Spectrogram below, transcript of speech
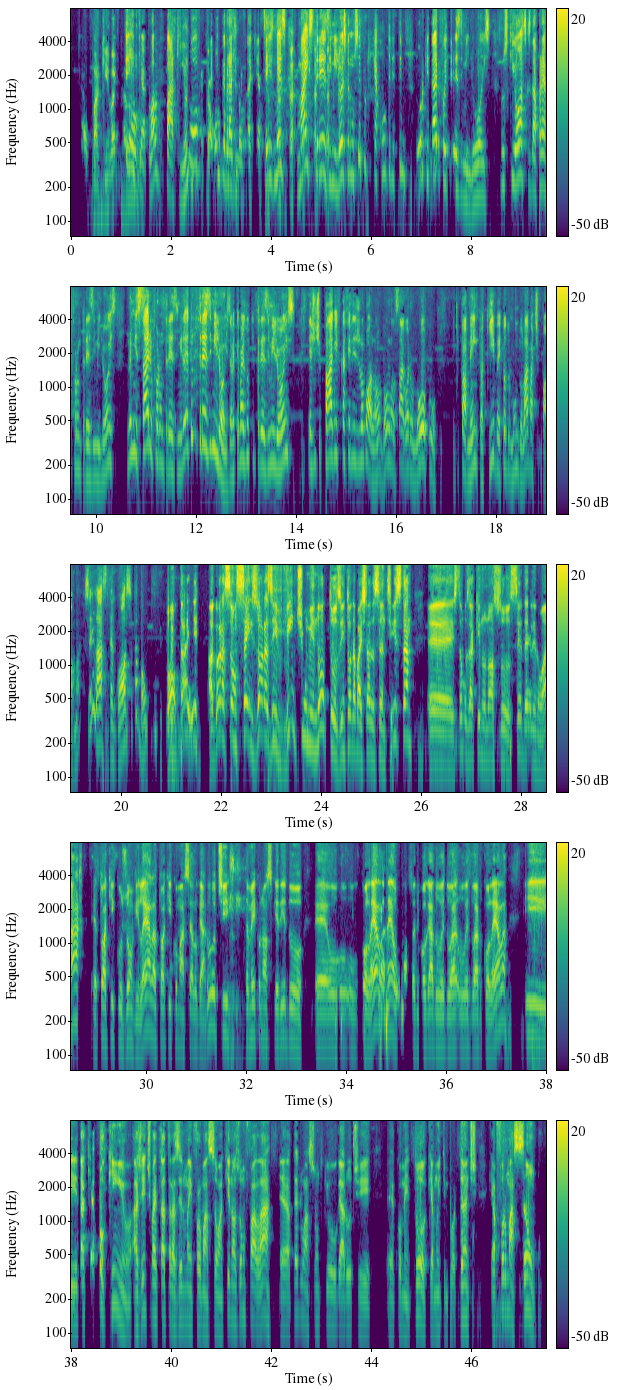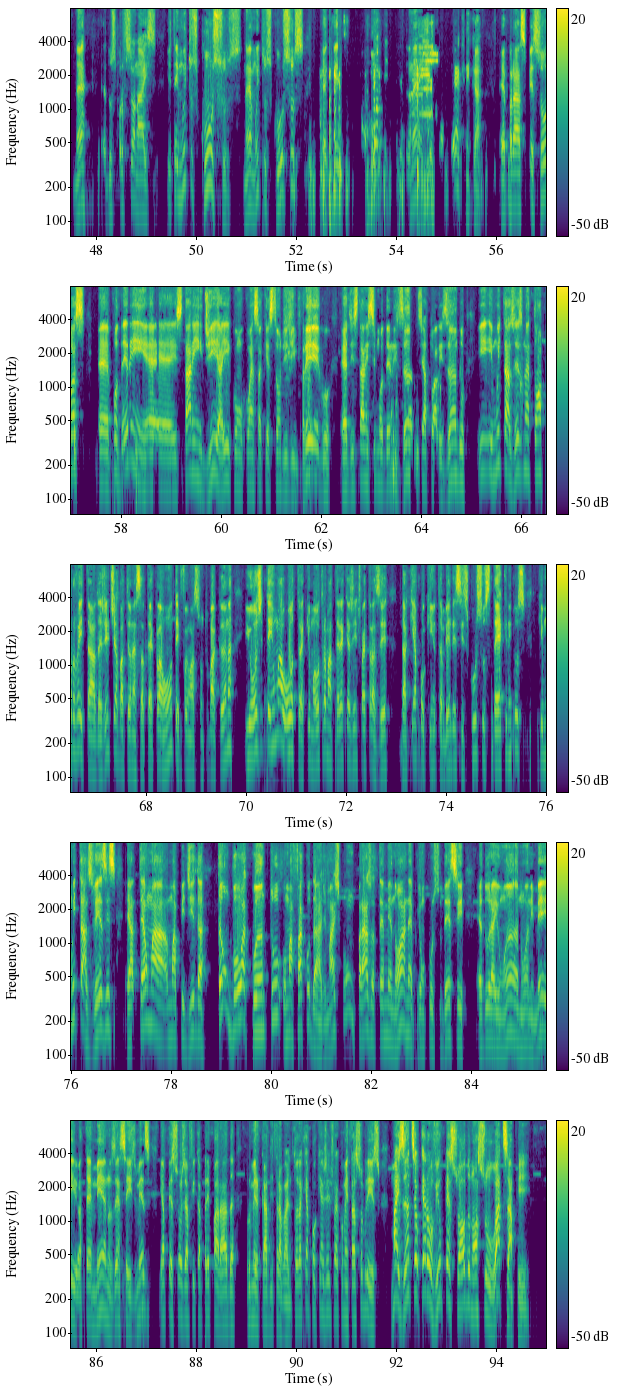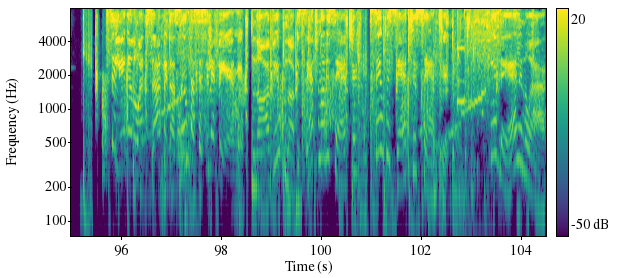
Parquinho vai ficar Tem novo. que aplaudir. Parquinho novo. Aí vamos quebrar de novo daqui a seis meses. Mais 13 milhões, que eu não sei por que a conta de no Orquidário foi 13 milhões. Nos quiosques da praia foram 13 milhões. No emissário foram 13 milhões. É tudo 13 milhões. Vai ter mais do que 13 milhões. E a gente paga e fica feliz de novo. Não, vamos lançar agora um novo equipamento aqui. Vai todo mundo lá, bate palma. Sei lá, se você gosta, tá bom. Bom, tá aí. Agora são 6 horas e 21 minutos em toda a Baixada Santista. É, estamos aqui no nosso CDL no ar. Estou aqui com o João Vilela, estou aqui com o Marcelo Garuti, também com o nosso querido é, o, o Colela, né? O nosso advogado Eduardo, o Eduardo Colela. E daqui a pouquinho a gente vai estar trazendo uma informação aqui. Nós vamos falar é, até de um assunto que o Garuti é, comentou, que é muito importante, que é a formação né, é, dos profissionais. E tem muitos cursos, né? Muitos cursos é, que uma boa pedida, né? Técnica é para as pessoas é, poderem é, estarem em dia aí com, com essa questão de, de emprego, é, de estarem se modernizando, se atualizando, e, e, muitas vezes não é tão aproveitado. A gente já bateu nessa tecla ontem, foi um assunto bacana, e hoje tem uma outra aqui, uma outra matéria que a gente vai trazer daqui a pouquinho também, desses cursos técnicos, que muitas vezes é até uma, uma pedida tão boa quanto uma faculdade, mas com um prazo até menor, né? Porque um curso desse é, dura aí um ano, um ano e meio, até menos, né? Seis meses, e a pessoa já fica preparada para o mercado de trabalho. Então, daqui a pouquinho a gente vai comentar sobre isso. Mas antes eu quero ouvir o pessoal do nosso WhatsApp. Se liga no WhatsApp da Santa Cecília FM. 99797 1077. QDL no ar.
